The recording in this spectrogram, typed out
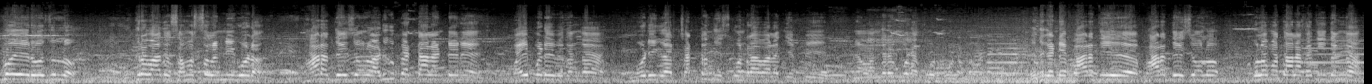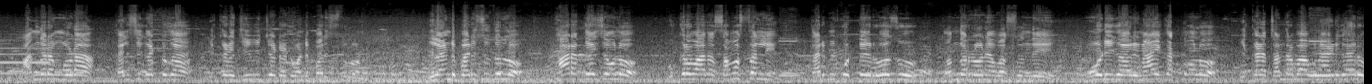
రాబోయే రోజుల్లో ఉగ్రవాద సమస్యలన్నీ కూడా భారతదేశంలో అడుగు పెట్టాలంటేనే భయపడే విధంగా మోడీ గారు చట్టం తీసుకొని రావాలని చెప్పి మేమందరం కూడా కోరుకుంటున్నాం. ఎందుకంటే భారతీయ భారతదేశంలో కుల మతాలకు అతీతంగా అందరం కూడా కలిసికట్టుగా ఇక్కడ జీవించేటటువంటి పరిస్థితులు ఉన్నాయి. ఇలాంటి పరిస్థితుల్లో భారతదేశంలో ఉగ్రవాద సంస్థల్ని తరిమి కొట్టే రోజు తొందరలోనే వస్తుంది. మోడీ గారి నాయకత్వంలో ఇక్కడ చంద్రబాబు నాయుడు గారు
